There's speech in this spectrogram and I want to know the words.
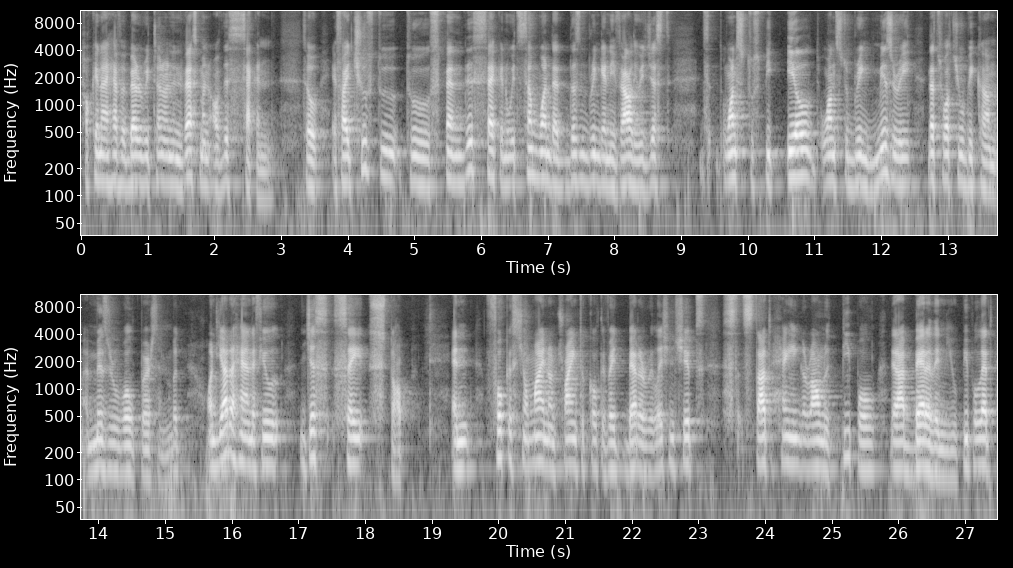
How can I have a better return on investment of this second? So if I choose to, to spend this second with someone that doesn't bring any value, it just wants to speak ill, wants to bring misery, that's what you become, a miserable person. But on the other hand, if you just say stop and focus your mind on trying to cultivate better relationships, start hanging around with people that are better than you, people that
